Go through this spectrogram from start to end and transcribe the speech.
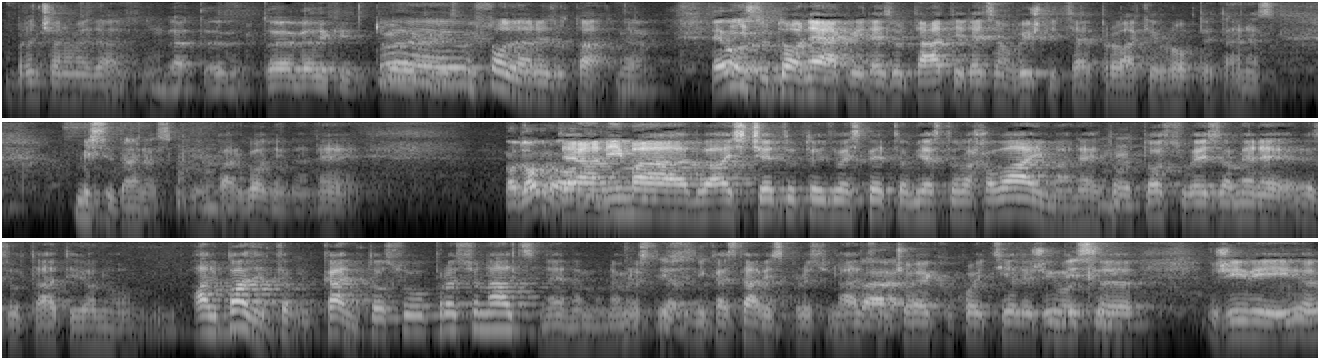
Brnčana medalja. ne. Da, to je, to je veliki, to veliki je uspjeh. solidan rezultat. Ne? Da. Evo- Nisu to nekakvi rezultati, recimo Vištica je prvak Europe danas. Mislim danas, prije par godina, ne. Pa dobro, Dejan ali- ima 24. i 25. mjesto na Havajima, ne, to, to su već za mene rezultati, ono, ali pazi, to, kažem, to su profesionalci, ne, ne, ne možeš ti nikad staviti s profesionalcem čovjeka koji cijeli život mislim- eh, živi, eh,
